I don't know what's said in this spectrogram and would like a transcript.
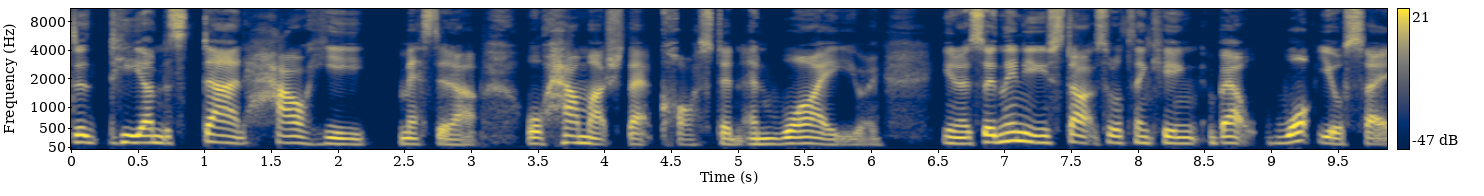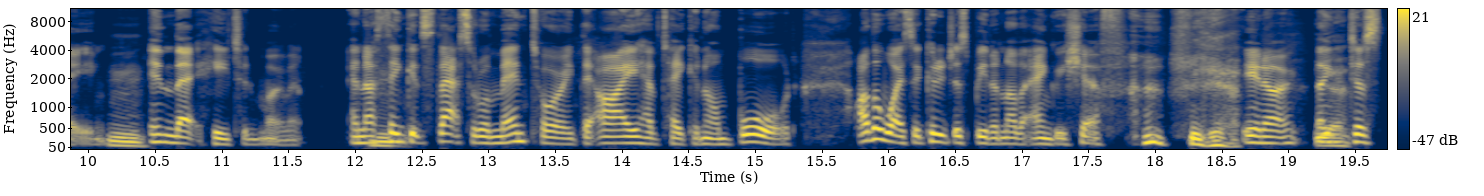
Did he understand how he messed it up or how much that cost and, and why you you know so then you start sort of thinking about what you're saying Mm. in that heated moment and I Mm. think it's that sort of mentoring that I have taken on board. Otherwise, it could have just been another angry chef, yeah. you know, like Yeah. just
